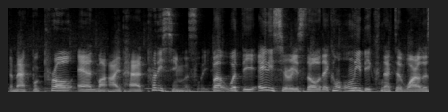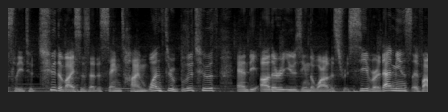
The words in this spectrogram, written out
the MacBook Pro, and my iPad pretty seamlessly. But with the 80 series though, they can only be connected wirelessly to two devices at the same time, one through Bluetooth and the other using the wireless receiver. That means if I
